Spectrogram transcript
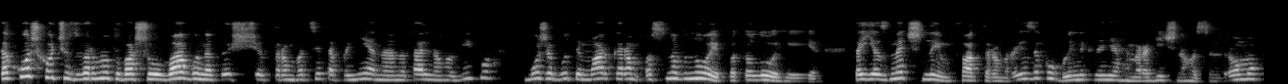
Також хочу звернути вашу увагу на те, що тромбоцитопенія неонатального віку може бути маркером основної патології та є значним фактором ризику виникнення геморагічного синдрому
